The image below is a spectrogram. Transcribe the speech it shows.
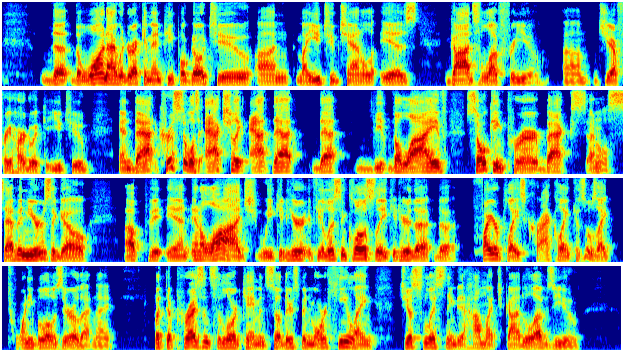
the the one I would recommend people go to on my YouTube channel is God's Love for You, um, Jeffrey Hardwick at YouTube. And that Crystal was actually at that that the, the live soaking prayer back I don't know seven years ago up in in a lodge. We could hear if you listen closely, you could hear the the fireplace crackling because it was like 20 below zero that night but the presence of the Lord came. And so there's been more healing just listening to how much God loves you.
